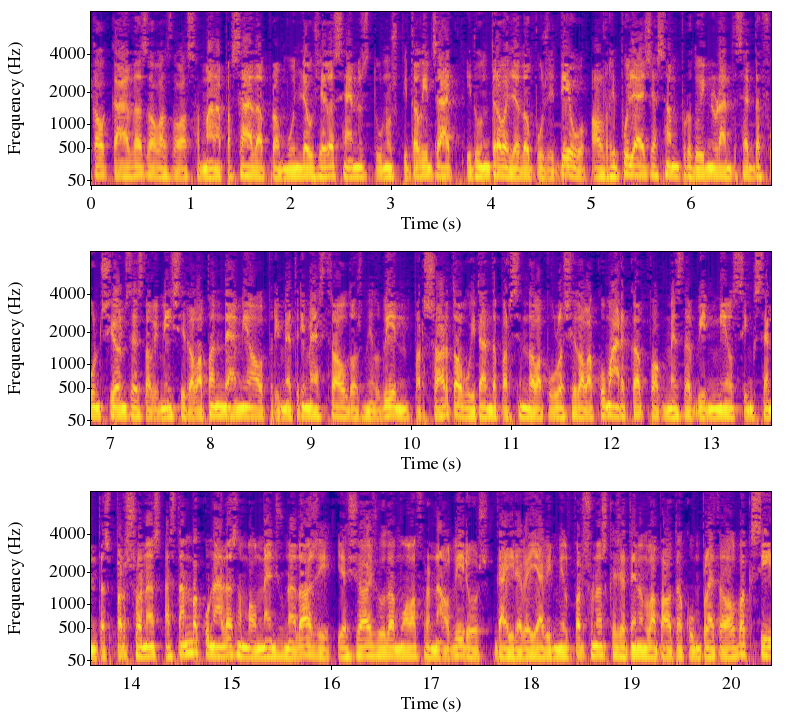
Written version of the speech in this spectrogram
calcades a les de la setmana passada, però amb un lleuger descens d'un hospitalitzat i d'un treballador positiu. Al Ripollès ja s'han produït 97 defuncions des de l'inici de la pandèmia al primer trimestre del 2020. Per sort, el 80% de la població de la comarca, poc més de 20.500 persones, estan vacunades amb almenys una dosi, i això ajuda molt a frenar el virus. Gairebé hi ha 20.000 persones que ja tenen la pauta completa del vaccí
